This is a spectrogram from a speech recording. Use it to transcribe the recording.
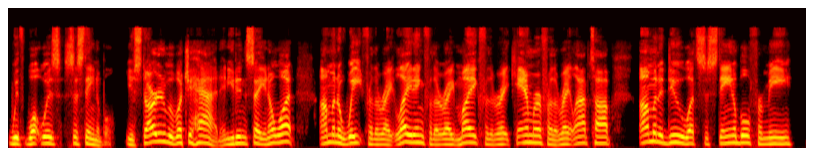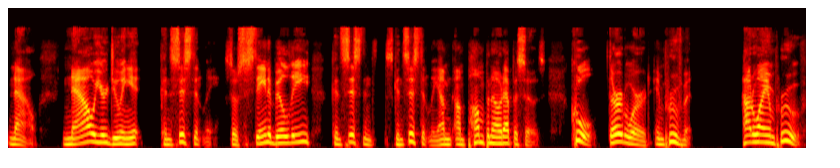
with what was sustainable. You started with what you had, and you didn't say, you know what? I'm going to wait for the right lighting, for the right mic, for the right camera, for the right laptop. I'm going to do what's sustainable for me now. Now you're doing it consistently. So sustainability, consistent, consistently. I'm I'm pumping out episodes. Cool. Third word, improvement. How do I improve?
